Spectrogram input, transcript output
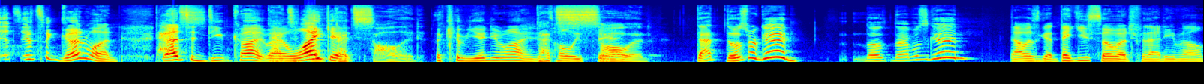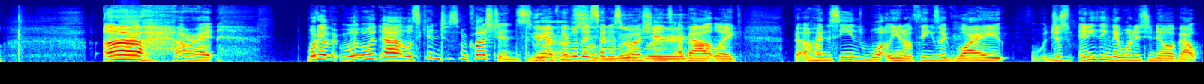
it's it's a good one. That's, a deep cut, but I That's- like it. That's solid. a communion wine. That's That's Holy Spirit. solid. That those were good. Those, that was good. That was good. Thank you so much for that email. Uh, all right. What other? What? what uh, let's get into some questions. we have people that send us questions about like behind the scenes. What you know, things like why. Just anything they wanted to know about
